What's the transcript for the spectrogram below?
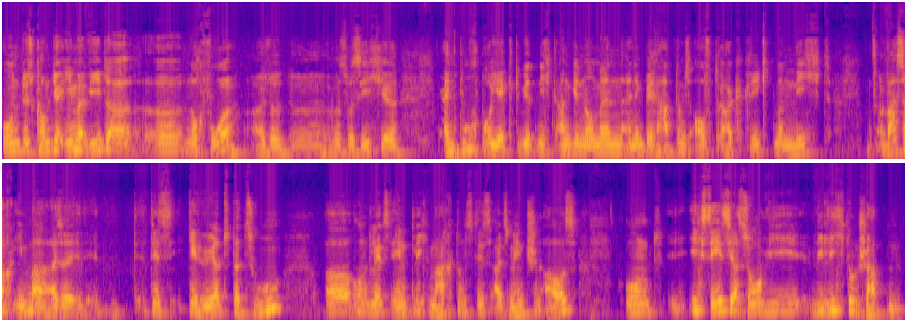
Und es kommt ja immer wieder äh, noch vor. Also, äh, was weiß ich, äh, ein Buchprojekt wird nicht angenommen, einen Beratungsauftrag kriegt man nicht, was auch immer. Also, das gehört dazu äh, und letztendlich macht uns das als Menschen aus. Und ich sehe es ja so wie, wie Licht und Schatten.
